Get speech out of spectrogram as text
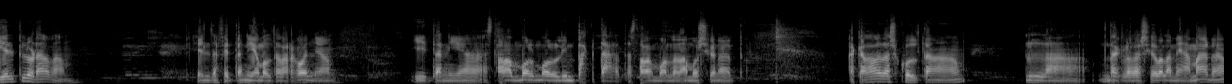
i ell plorava. Ell, de fet, tenia molta vergonya i tenia, estava molt, molt impactat, estava molt emocionat. Acabava d'escoltar la declaració de la meva mare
